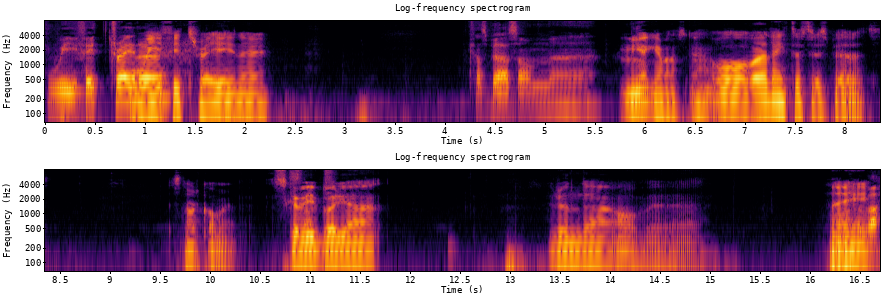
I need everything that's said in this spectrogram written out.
Wii Fit Trainer. Wii Fit Trainer. Kan spela som... eh, Megaman, jaha. Åh, vad jag längtar efter det spelet. Snart kommer det. Ska vi Snart. börja runda av? eh, Nej. Va?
